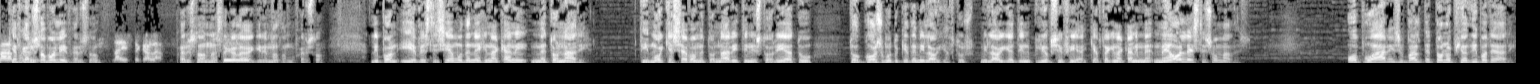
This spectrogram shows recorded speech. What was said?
πάρα Και πολύ. ευχαριστώ πολύ. Ευχαριστώ. Να είστε καλά. Ευχαριστώ. Να είστε καλά, κύριε Μάθο μου. Ευχαριστώ. Λοιπόν, η ευαισθησία μου δεν έχει να κάνει με τον Άρη. Τιμώ και σέβομαι τον Άρη, την ιστορία του, τον κόσμο του και δεν μιλάω για αυτούς. Μιλάω για την πλειοψηφία. Και αυτό έχει να κάνει με, με όλες τις ομάδες. Όπου Άρης βάλτε τον οποιοδήποτε Άρη.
